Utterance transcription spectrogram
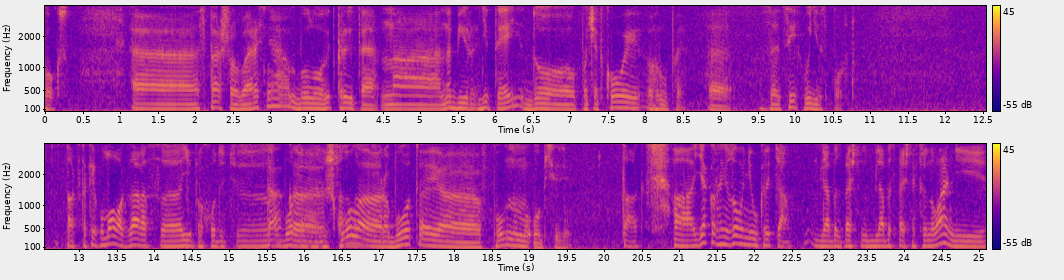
бокс. З 1 вересня було відкрите на набір дітей до початкової групи з цих видів спорту. Так, в таких умовах зараз е, і проходить е, Так, робота. е, ДЮСШ номер 10. школа працює в повному обсязі. Так. А як організовані укриття для безпечних, для безпечних тренувань і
